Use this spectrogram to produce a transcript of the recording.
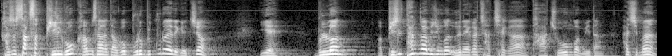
가서 싹싹 빌고 감사하다고 무릎을 꿇어야 되겠죠? 예. 물론 어, 빚을 탕감해 준 건 은혜가 자체가 다 좋은 겁니다. 하지만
